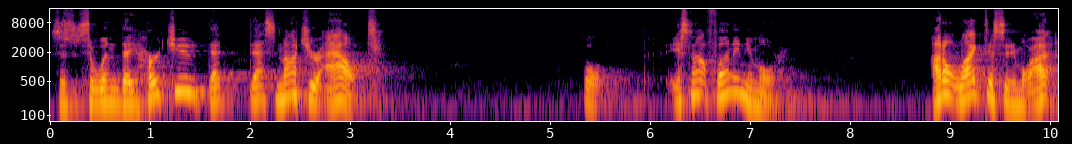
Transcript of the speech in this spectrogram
So, so when they hurt you, that, that's not your out. Well, it's not fun anymore. I don't like this anymore. I,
